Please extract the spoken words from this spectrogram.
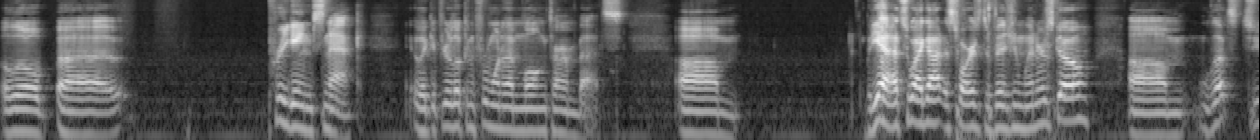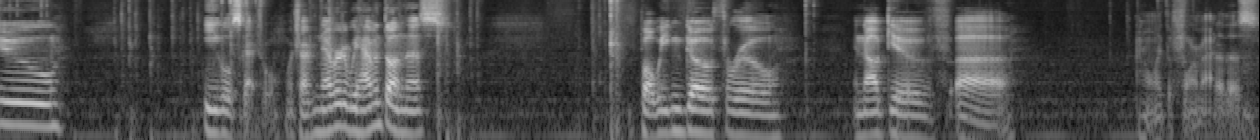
a little uh, pregame snack. Like if you're looking for one of them long term bets. Um, but yeah, that's who I got as far as division winners go. Um, let's do Eagle schedule, which I've never we haven't done this, but we can go through, and I'll give. Uh, I don't like the format of this.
